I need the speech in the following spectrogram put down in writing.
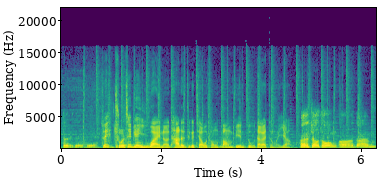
对对对，所以除了这边以外呢，它的这个交通方便度大概怎么样？它的交通，呃，当然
